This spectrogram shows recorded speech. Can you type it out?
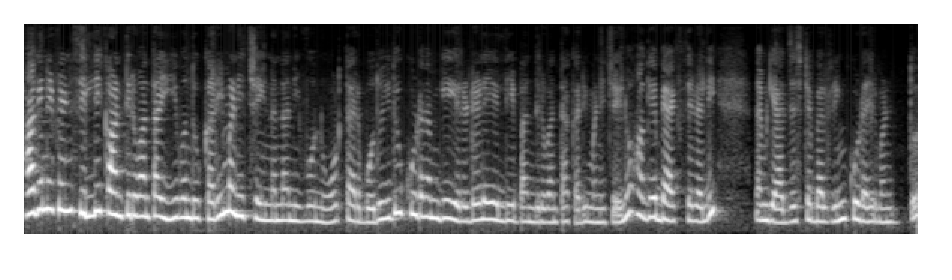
ಹಾಗೆಯೇ ಫ್ರೆಂಡ್ಸ್ ಇಲ್ಲಿ ಕಾಣ್ತಿರುವಂಥ ಈ ಒಂದು ಕರಿಮಣಿ ಚೈನನ್ನು ನೀವು ನೋಡ್ತಾ ಇರ್ಬೋದು. ಇದು ಕೂಡ ನಮಗೆ ಎರಡೆಳೆಯಲ್ಲಿ ಬಂದಿರುವಂಥ ಕರಿಮಣಿ ಚೈನು ಹಾಗೆ ಬ್ಯಾಕ್ ಸೈಡಲ್ಲಿ ನಮಗೆ ಅಡ್ಜಸ್ಟೇಬಲ್ ರಿಂಗ್ ಕೂಡ ಇರುವಂಥದ್ದು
